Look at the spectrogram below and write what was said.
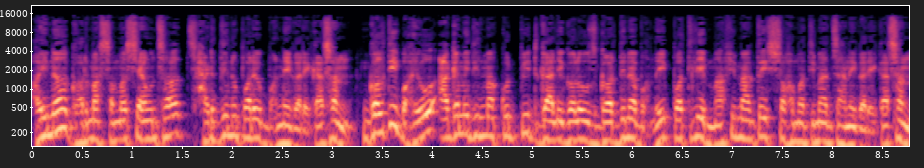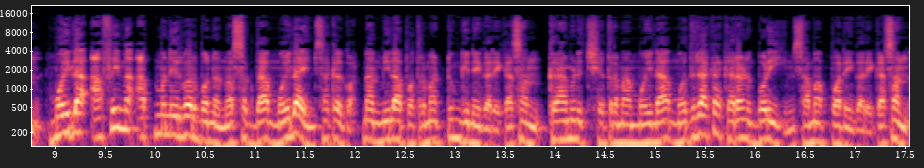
होइन घरमा समस्या हुन्छ छाडिदिनु पर्यो भन्ने गरेका छन्। गल्ती भयो आगामी दिनमा कुटपिट गाली गलौज गर्दिन भन्दै पतिले माफी माग्दै सहमतिमा जाने गरेका छन्। महिला आफैमा आत्मनिर्भर बन्न नसक्दा महिला हिंसाका घटना मिलापत्रमा टुङ्गिने गरेका छन्। ग्रामीण क्षेत्रमा महिला मदिराका कारण बढी हिंसामा पर्ने गरेका छन्।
